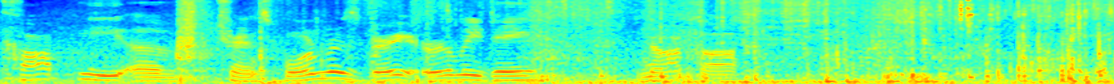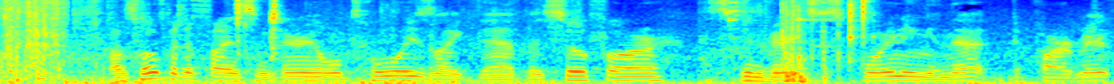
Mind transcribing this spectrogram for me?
copy of Transformers, very early day knockoff. I was hoping to find some very old toys like that, but so far it's been very disappointing in that department.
